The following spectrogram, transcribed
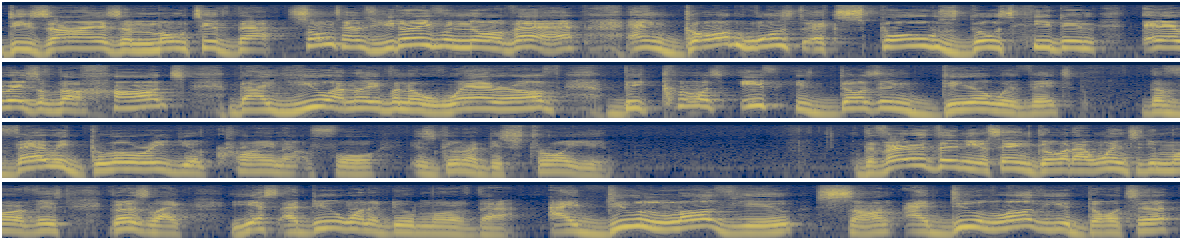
desires and motives that sometimes you don't even know are there. And God wants to expose those hidden areas of the heart that you are not even aware of because if He doesn't deal with it, the very glory you're crying out for is going to destroy you. The very thing you're saying, God, I want you to do more of this, God's like, yes, I do want to do more of that. I do love you, son. I do love you, daughter.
